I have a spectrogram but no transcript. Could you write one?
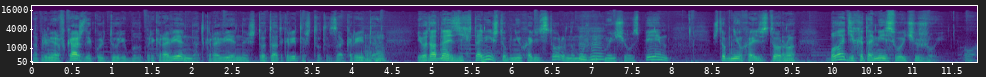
Например, в каждой культуре было прикровенно, откровенно, что-то открыто, что-то закрыто. И вот одна из дихотомий, чтобы не уходить в сторону, может быть, мы еще успеем, чтобы не уходить в сторону, была дихотомия свой-чужой. О.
